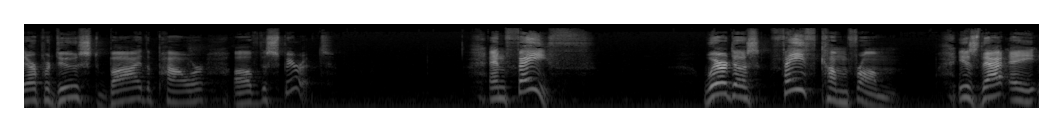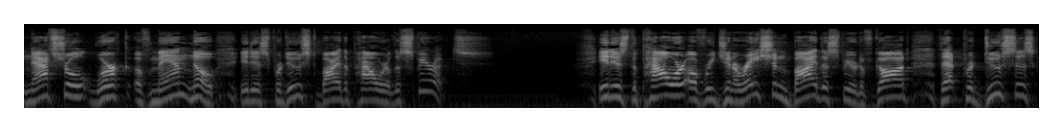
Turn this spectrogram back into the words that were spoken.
They are produced by the power of the Spirit. And faith where does faith come from? Is that a natural work of man? No, it is produced by the power of the Spirit. It is the power of regeneration by the Spirit of God that produces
